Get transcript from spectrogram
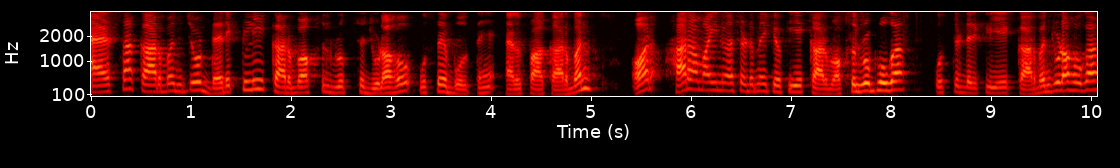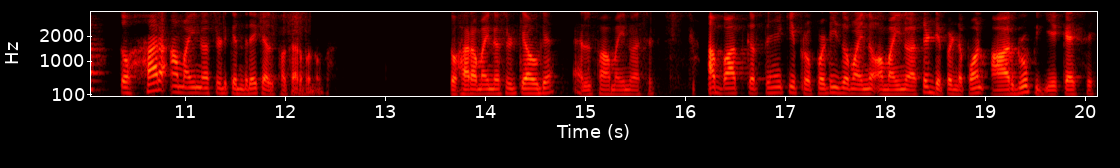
ऐसा कार्बन जो डायरेक्टली कार्बोक्सिल ग्रुप से जुड़ा हो, उसे बोलते हैं अल्फ़ा कार्बन और हर अमाइनो एसिड में क्योंकि एक कार्बोक्सिल ग्रुप होगा, उससे डायरेक्टली एक कार्बन जुड़ा होगा तो हर अमाइनो एसिड के अंदर एक अल्फ़ा कार्बन होगा। तो हर अमाइनो एसिड क्या हो गया? अल्फ़ा अमाइनो एसिड अब बात करते हैं कि properties amino amino acid depend upon R group ये कैसे।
